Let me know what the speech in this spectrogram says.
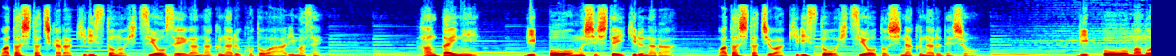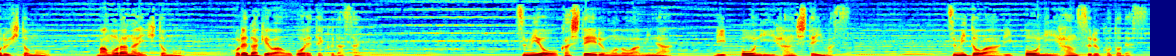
私たちからキリストの必要性がなくなることはありません。反対に、立法を無視して生きるなら、私たちはキリストを必要としなくなるでしょう。立法を守る人も、守らない人も、これだけは覚えてください。罪を犯している者は皆、立法に違反しています。罪とは立法に違反することです。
